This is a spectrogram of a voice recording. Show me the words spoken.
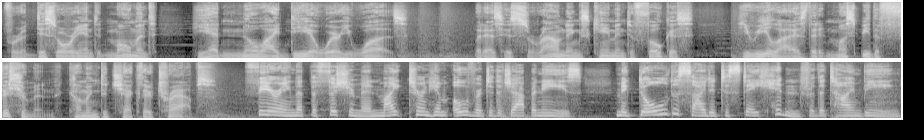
For a disoriented moment, he had no idea where he was. But as his surroundings came into focus, he realized that it must be the fishermen coming to check their traps. Fearing that the fishermen might turn him over to the Japanese, McDole decided to stay hidden for the time being.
